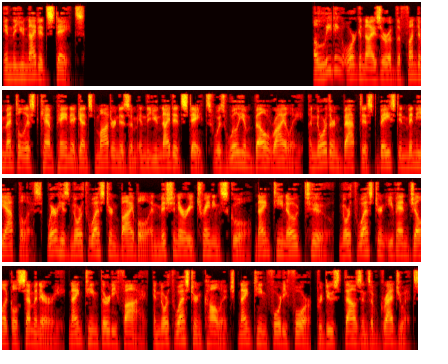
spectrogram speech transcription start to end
In the United States A leading organizer of the fundamentalist campaign against modernism in the United States was William Bell Riley, a Northern Baptist based in Minneapolis, where his Northwestern Bible and Missionary Training School 1902, Northwestern Evangelical Seminary 1935, and Northwestern College 1944 produced thousands of graduates.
